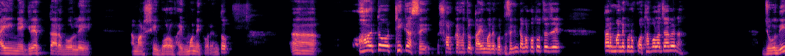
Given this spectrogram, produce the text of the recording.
আইনে গ্রেপ্তার বলে আমার সেই বড় ভাই মনে করেন। তো হয়তো ঠিক আছে, সরকার হয়তো তাই মনে করতেছে, কিন্তু আমার কথা হচ্ছে যে তার মানে কোনো কথা বলা যাবে না। যদি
